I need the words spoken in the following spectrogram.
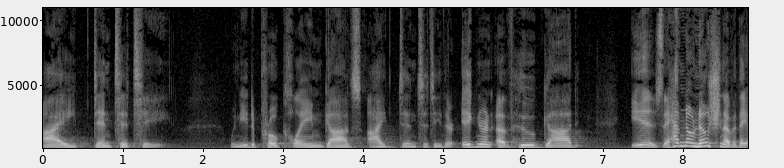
identity. We need to proclaim God's identity. They're ignorant of who God is. They have no notion of it. They,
